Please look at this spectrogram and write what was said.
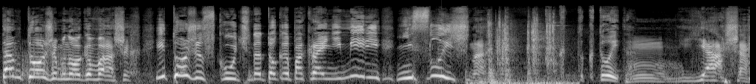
Там тоже много ваших. И тоже скучно, только, по крайней мере, не слышно. Т- Кто это? Яша,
